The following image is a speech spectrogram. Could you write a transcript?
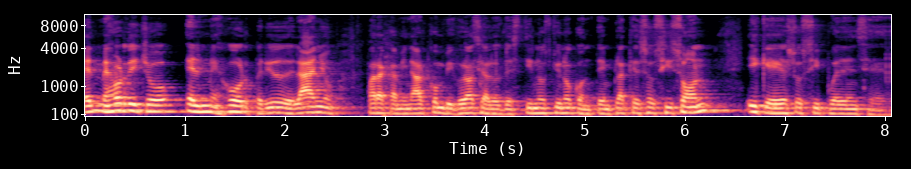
El mejor dicho, el mejor periodo del año para caminar con vigor hacia los destinos que uno contempla que esos sí son y que esos sí pueden ser.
